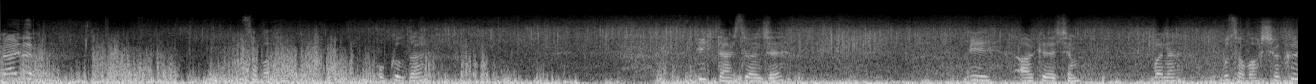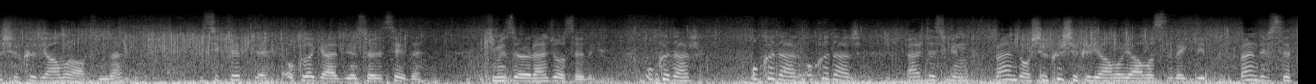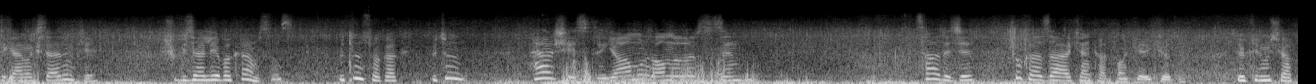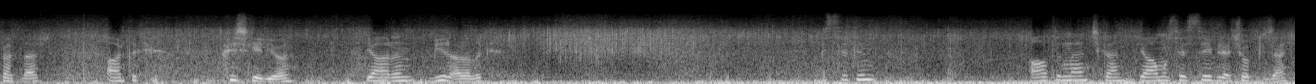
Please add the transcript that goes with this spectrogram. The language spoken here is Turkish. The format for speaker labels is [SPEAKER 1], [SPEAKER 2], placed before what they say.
[SPEAKER 1] günaydın. Bu sabah okulda ilk dersi önce bir arkadaşım bana bu sabah şakır şakır yağmur altında bisikletle okula geldiğini söyleseydi ikimiz de öğrenci olsaydık o kadar o kadar o kadar ertesi gün ben de o şakır şakır yağmur yağmasını bekleyip ben de bisikletle gelmek isterdim ki şu güzelliğe bakar mısınız? Bütün sokak, bütün her şey sizin. Yağmur damlaları sizin. Sadece çok az daha erken kalkmak gerekiyordu. Dökülmüş yapraklar. Artık kış geliyor. Yarın 1 Aralık. Bisikletin altından çıkan yağmur sesleri bile çok güzel.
